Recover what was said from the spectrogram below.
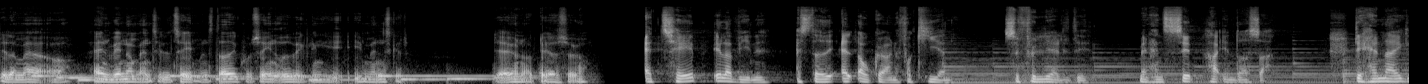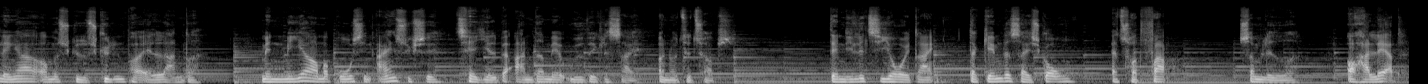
det der med at have en vindermentalitet, men stadig kunne se en udvikling i, i mennesket. Det er jo nok det, jeg søger. At tabe eller vinde er stadig altafgørende for Kian. Selvfølgelig er det det. Men hans sind har ændret sig. Det handler ikke længere om at skyde skylden på alle andre, men mere om at bruge sin egen succes til at hjælpe andre med at udvikle sig og nå til tops. Den lille 10-årige dreng, der gemte sig i skoven, er trådt frem som leder og har lært,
